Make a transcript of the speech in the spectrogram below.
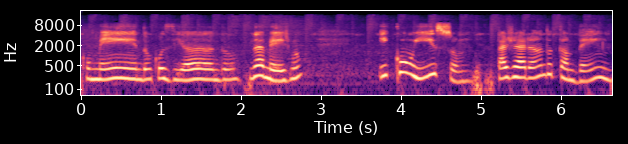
comendo, cozinhando, não é mesmo? E com isso, está gerando também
